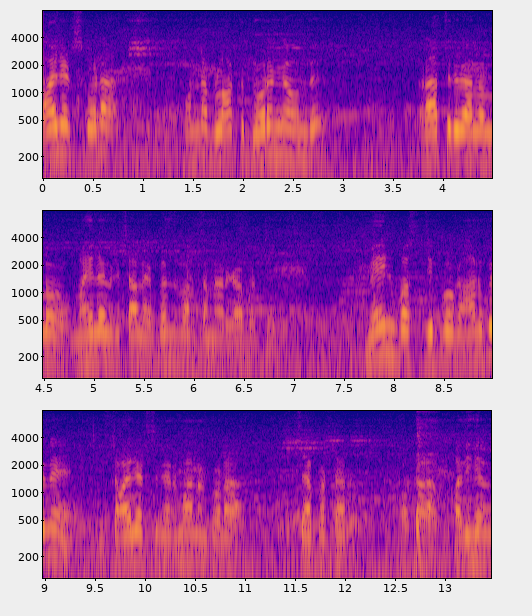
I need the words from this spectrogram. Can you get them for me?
టాయిలెట్స్ కూడా ఉన్న బ్లాక్ దూరంగా ఉంది. రాత్రి వేళల్లో మహిళలకు చాలా ఇబ్బంది పడుతున్నారు కాబట్టి మెయిన్ బస్ డిపోగా ఆనుకునే ఈ టాయిలెట్స్ నిర్మాణం కూడా చేపట్టారు. ఒక పదిహేను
